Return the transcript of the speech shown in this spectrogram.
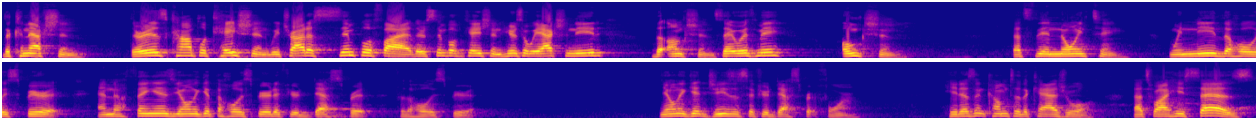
the connection. There is complication. We try to simplify it. There's simplification. Here's what we actually need the unction. Say it with me unction. That's the anointing. We need the Holy Spirit. And the thing is, you only get the Holy Spirit if you're desperate for the Holy Spirit. You only get Jesus if you're desperate for Him. He doesn't come to the casual. That's why He says,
